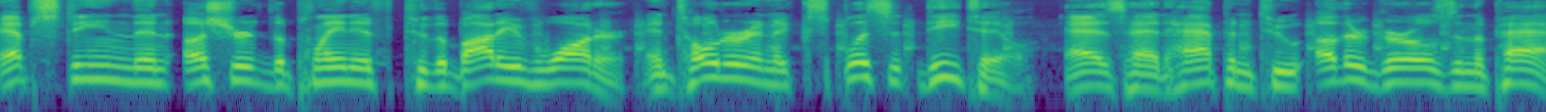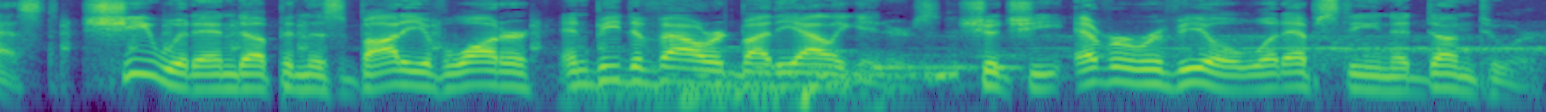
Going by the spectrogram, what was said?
Epstein then ushered the plaintiff to the body of water and told her in explicit detail, as had happened to other girls in the past, she would end up in this body of water and be devoured by the alligators should she ever reveal what Epstein had done to her.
